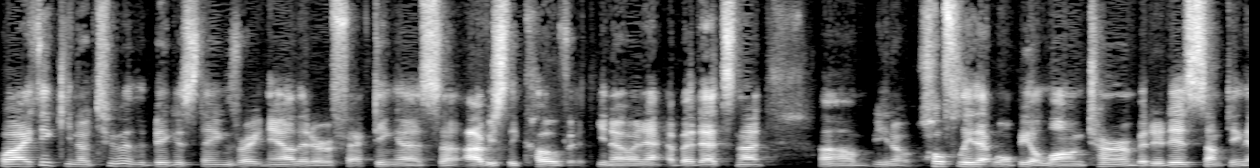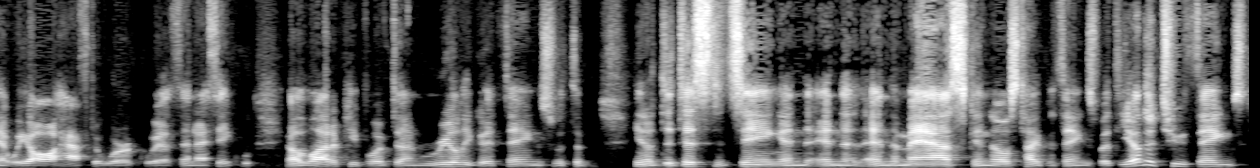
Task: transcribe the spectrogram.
Well, I think you know two of the biggest things right now that are affecting us, uh, obviously COVID. You know, and but that's not um, you know, hopefully that won't be a long term, but it is something that we all have to work with. And I think a lot of people have done really good things with the, you know, the distancing and and the, and the mask and those type of things. But the other two things,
